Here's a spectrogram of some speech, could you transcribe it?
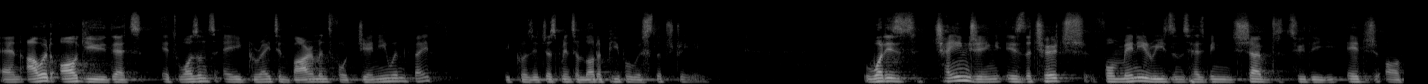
And I would argue that it wasn't a great environment for genuine faith because it just meant a lot of people were slipstreaming. What is changing is the church, for many reasons, has been shoved to the edge of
